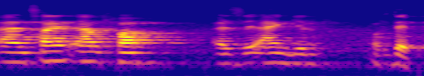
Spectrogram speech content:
and sine alpha is the angle of depth.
